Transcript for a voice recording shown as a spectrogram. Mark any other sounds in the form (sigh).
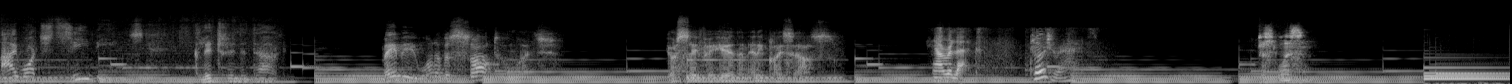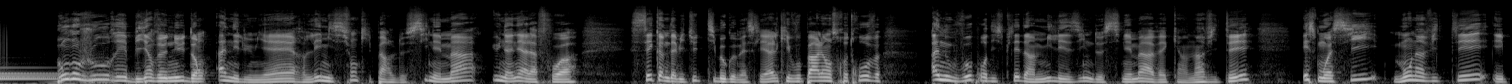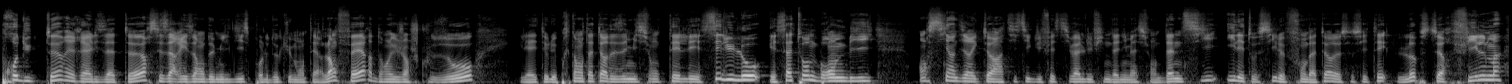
I watched sea beams glitter in the dark. Maybe one of us saw too much. You're safer here than any place else. Now relax. Close your eyes. Just listen. Bonjour et bienvenue dans Année-Lumière, l'émission qui parle de cinéma une année à la fois. C'est comme d'habitude Thibaut Gomez-Léal qui vous parle et on se retrouve à nouveau pour discuter d'un millésime de cinéma avec un invité. Et ce mois-ci, mon invité est producteur et réalisateur, césarisé en 2010 pour le documentaire L'Enfer d'Henri-Georges Clouzot. Il a été le présentateur des émissions télé Cellulo et Saturne Bromby, ancien directeur artistique du Festival du film d'animation d'Annecy. Il est aussi le fondateur de la société Lobster Film.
